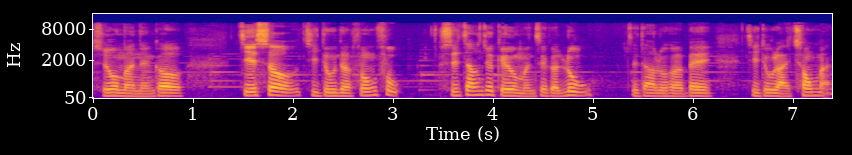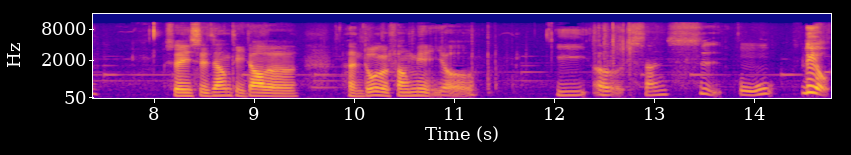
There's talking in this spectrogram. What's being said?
使我们能够接受基督的丰富。十章就给我们这个路，知道如何被基督来充满。所以十章提到了很多个方面，有一二三四五六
